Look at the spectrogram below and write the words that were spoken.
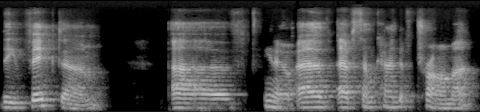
the victim of, you know, of, of some kind of trauma,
